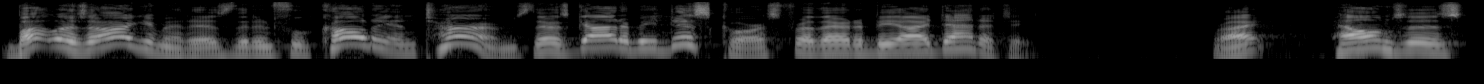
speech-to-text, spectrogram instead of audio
Butler's argument is that in Foucauldian terms, there's got to be discourse for there to be identity, right? Helms's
